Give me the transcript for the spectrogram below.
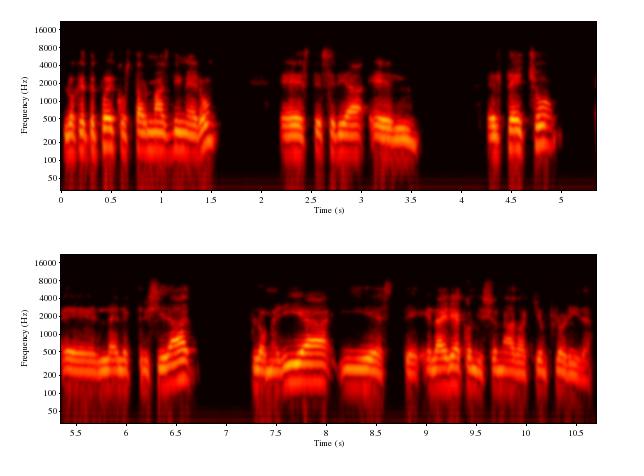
lo que te puede costar más dinero. Este sería el, el techo, eh, la electricidad, plomería y este, el aire acondicionado aquí en Florida.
